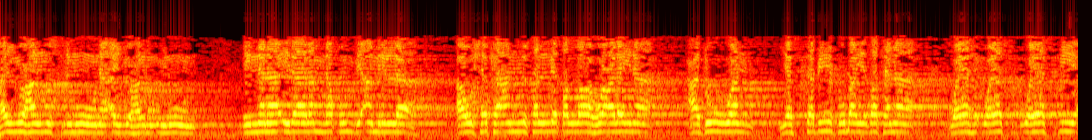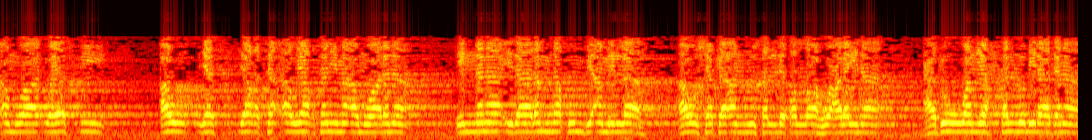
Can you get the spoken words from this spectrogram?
أيها المسلمون أيها المؤمنون إننا إذا لم نقم بأمر الله أوشك أن يسلط الله علينا عدوا يستبيح بيضتنا ويسفي أموال ويسفي أو, أو يغتنم أموالنا. إننا إذا لم نقم بأمر الله أوشك أن يسلط الله علينا عدوا يحتل بلادنا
